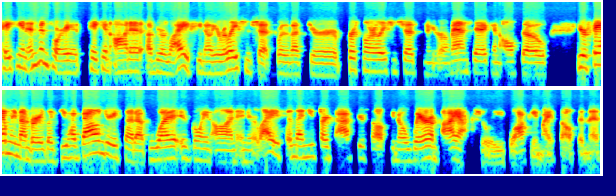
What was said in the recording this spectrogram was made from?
taking inventory, it's taking audit of your life, you know, your relationships, whether that's your personal relationships, you know, your romantic, and also your family members like do you have boundaries set up what is going on in your life and then you start to ask yourself you know where am i actually blocking myself in this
